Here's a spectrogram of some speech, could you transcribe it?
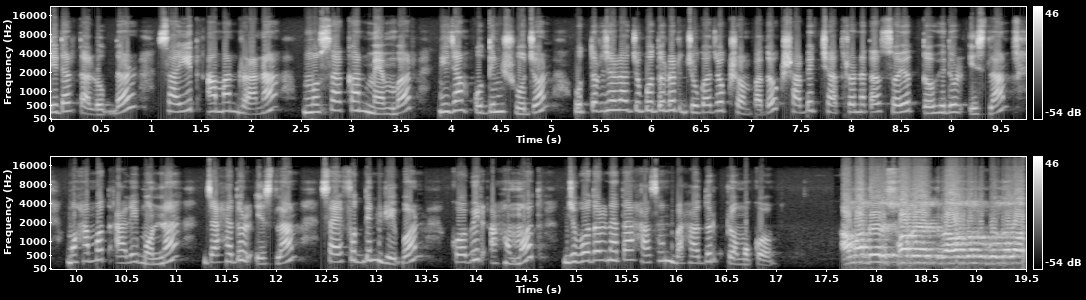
দিদার তালুকদার সাইদ আমান রানা, মুসা খান মেম্বার নিজাম উদ্দিন সুজন, উত্তর জেলা যুবদলের যোগাযোগ সম্পাদক সাবেক ছাত্রনেতা সৈয়দ তৌহিদুল ইসলাম, মোহাম্মদ আলী মুন্না, জাহেদুল ইসলাম, সাইফুদ্দিন রিবন, কবির আহমদ, যুবদল নেতা হাসান বাহাদুর প্রমুখ। আমাদের সাবেক রাউজান উপজেলা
